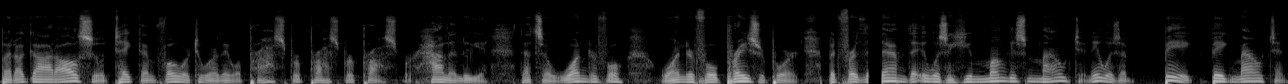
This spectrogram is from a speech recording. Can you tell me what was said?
but uh, God also take them forward to where they will prosper, prosper, prosper. Hallelujah. That's a wonderful, wonderful praise report. But for them, it was a humongous mountain. It was a big, big mountain.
